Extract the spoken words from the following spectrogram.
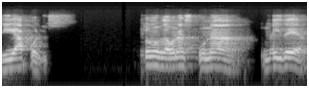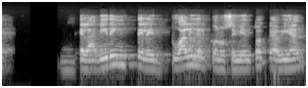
Diápolis. Esto nos da una, una, una idea de la vida intelectual y del conocimiento que habían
